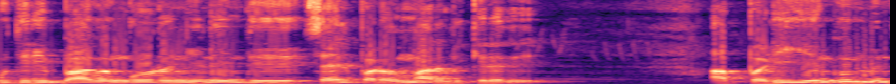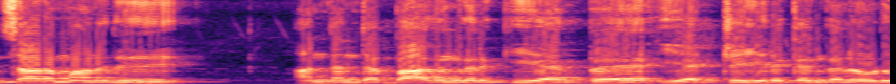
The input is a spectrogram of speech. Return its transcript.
உதிரி பாகங்களுடன் இணைந்து செயல்படவும் ஆரம்பிக்கிறது. அப்படி இயங்கும் மின்சாரமானது அந்தந்த பாகங்களுக்கு ஏற்ப ஏற்ற இறக்கங்களோடு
